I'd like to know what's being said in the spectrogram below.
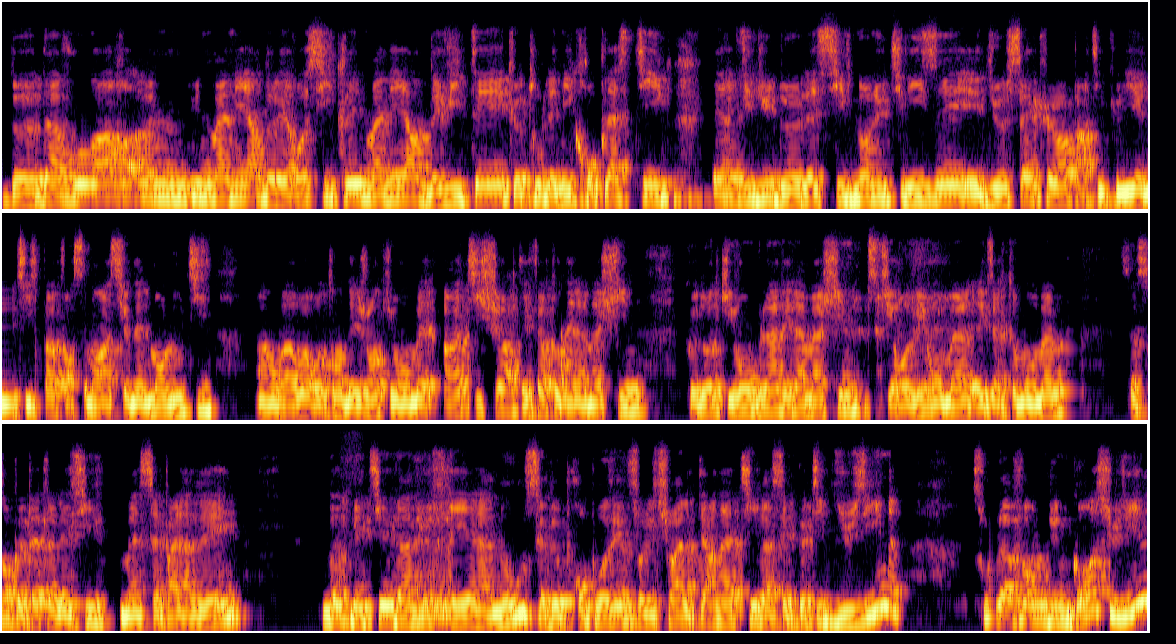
d'avoir une, manière de les recycler, une manière d'éviter que tous les microplastiques, les résidus de lessive non utilisés, et Dieu sait qu'un particulier n'utilise pas forcément rationnellement l'outil. Hein, on va avoir autant des gens qui vont mettre un t-shirt et faire tourner la machine que d'autres qui vont blinder la machine, ce qui revient exactement au même ça sent peut-être la lessive, mais ce n'est pas lavé. Notre métier d'industriel à nous, c'est de proposer une solution alternative à ces petites usines sous la forme d'une grosse usine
